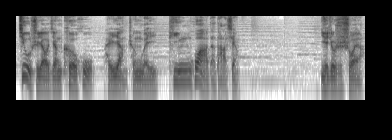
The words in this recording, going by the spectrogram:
就是要将客户培养成为听话的大象。也就是说呀，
